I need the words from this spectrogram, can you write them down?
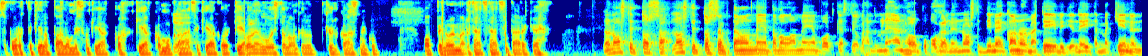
spurttikilpailuun, missä on kiekko, kiekko mukana. Että se kiekko, kiekollinen luistelu on kyllä, kyllä kans niin kuin oppinut ymmärtää, että se on tärkeä. No nostit tuossa, nostit tossa, kun tämä on meidän tavallaan meidän podcast on vähän tämmöinen NHL-pohjainen, niin nostit nimeen Conor McDavid ja Nathan McKinnon.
